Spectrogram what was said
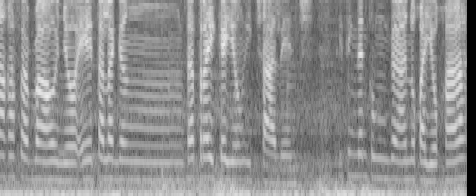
mga kasabaho nyo, eh talagang tatry kayong i-challenge. Titingnan kung gaano kayo ka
